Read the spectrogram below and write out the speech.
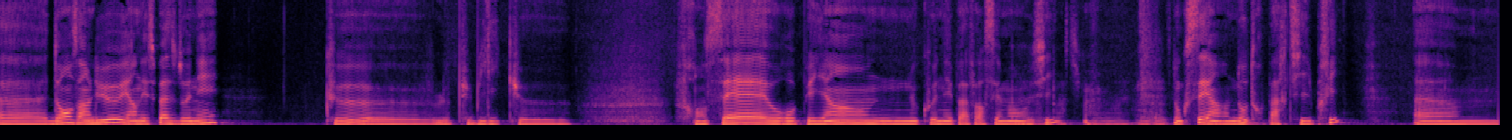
euh, dans un lieu et un espace donné que euh, le public euh, français, européen ne connaît pas forcément Ouais, aussi. ouais. Donc c'est un autre parti pris. Euh,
